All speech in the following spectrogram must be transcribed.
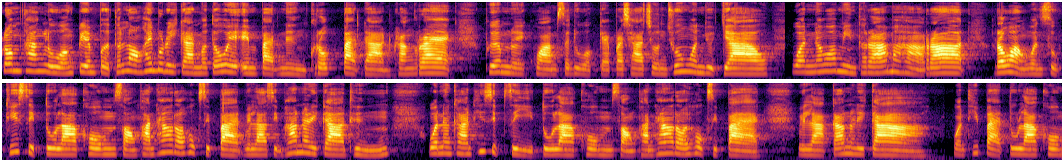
กรมทางหลวงเตรียมเปิดทดลองให้บริการมอเตอร์เวย์ M81 ครบ 8 ด่านครั้งแรก เพื่ออำนวยความสะดวกแก่ประชาชนช่วงวันหยุดยาว วันนวมินทรามหาราช ระหว่างวันศุกร์ที่ 10 ตุลาคม 2568 เวลา 15 นาฬิกาถึง วันอังคารที่ 14 ตุลาคม 2568 เวลา 9 นาฬิกา วันที่ 8 ตุลาคม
